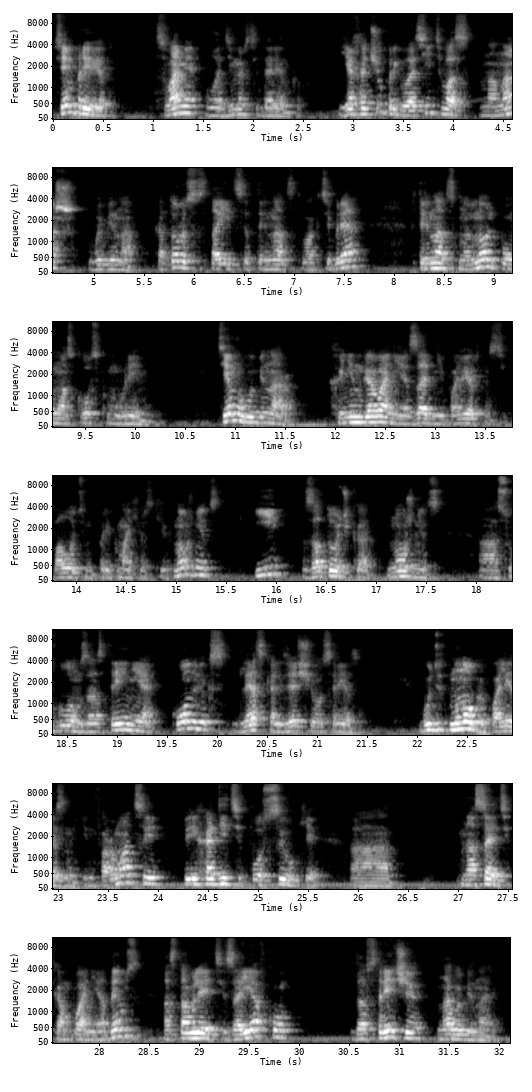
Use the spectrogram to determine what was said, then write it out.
Всем привет! С вами Владимир Сидоренков. Я хочу пригласить вас на наш вебинар, который состоится 13 октября в 13.00 по московскому времени. Тема вебинара – ханингование задней поверхности полотен парикмахерских ножниц и заточка ножниц а, с углом заострения конвекс для скользящего среза. Будет много полезной информации. Переходите по ссылке а, на сайте компании ADEMS, оставляйте заявку. До встречи на вебинаре.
